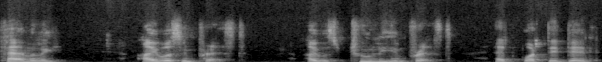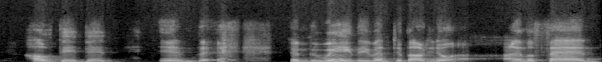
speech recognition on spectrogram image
family. I was impressed. I was truly impressed at what they did, how they did, and the, and the way they went about. You know, I'm a fan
